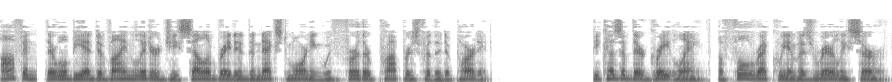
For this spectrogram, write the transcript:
Often, there will be a divine liturgy celebrated the next morning with further propers for the departed. Because of their great length, a full requiem is rarely served.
